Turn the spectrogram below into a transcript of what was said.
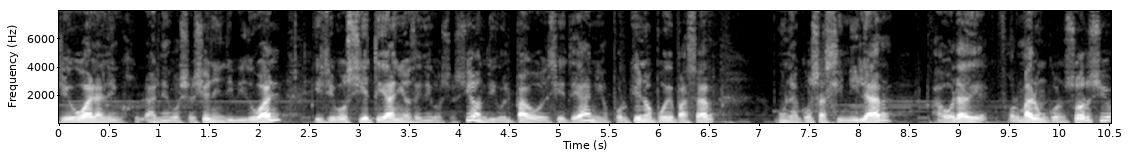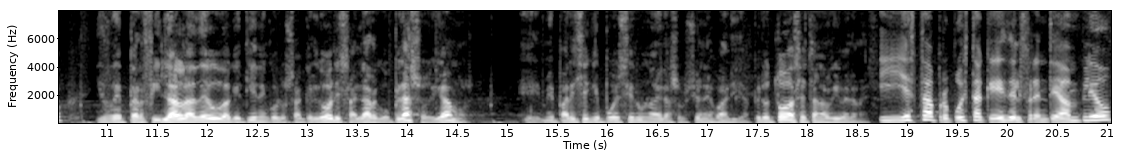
llegó a la, negociación individual y llevó siete años de negociación, digo, el pago de siete años. ¿Por qué no puede pasar una cosa similar ahora de formar un consorcio y reperfilar la deuda que tienen con los acreedores a largo plazo, digamos? Eh, me parece que puede ser una de las opciones válidas, pero todas están arriba de la mesa. Y esta propuesta que es del Frente Amplio,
